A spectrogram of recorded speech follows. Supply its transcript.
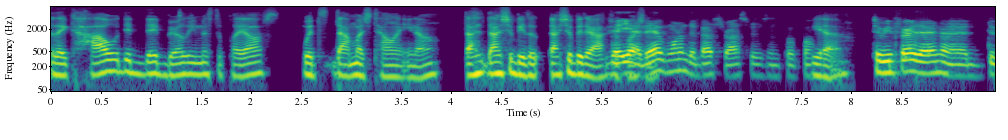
Like how did they barely miss the playoffs with that much talent? You know that that should be the that should be their actual They, yeah, question. they have one of the best rosters in football. yeah. To be fair, they're in a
